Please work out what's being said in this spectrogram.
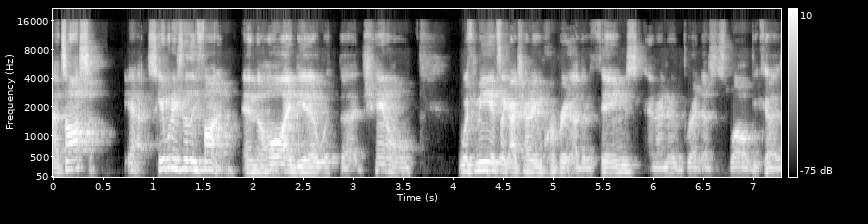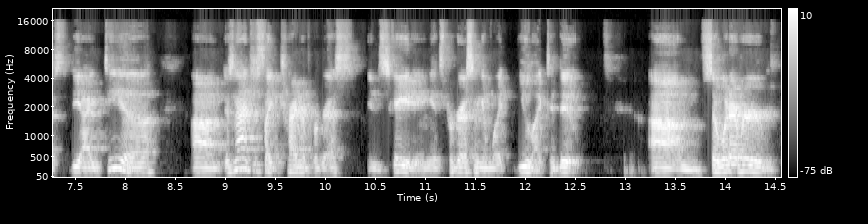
That's awesome. Yeah, skateboarding is really fun, and the whole idea with the channel, with me, it's like I try to incorporate other things, and I know Brett does as well because the idea um, is not just like trying to progress in skating; it's progressing in what you like to do. Um, so whatever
